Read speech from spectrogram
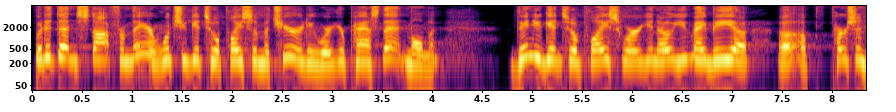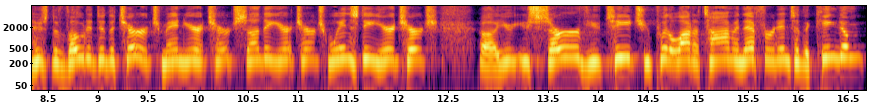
But it doesn't stop from there. Once you get to a place of maturity where you're past that moment, then you get to a place where, you know, you may be a, a, a, person who's devoted to the church. Man, you're at church Sunday, you're at church Wednesday, you're at church, uh, you, you serve, you teach, you put a lot of time and effort into the kingdom.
